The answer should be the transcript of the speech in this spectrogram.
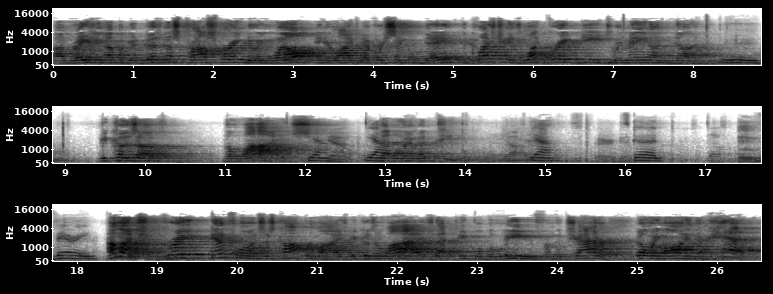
um, raising up a good business, prospering, doing well in your life every single day. The question is, what great deeds remain undone because of the lies Yeah. Yeah. that limit people. Yeah. It's good. Very. How much great influence is compromised because of lies that people believe from the chatter going on in their head?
